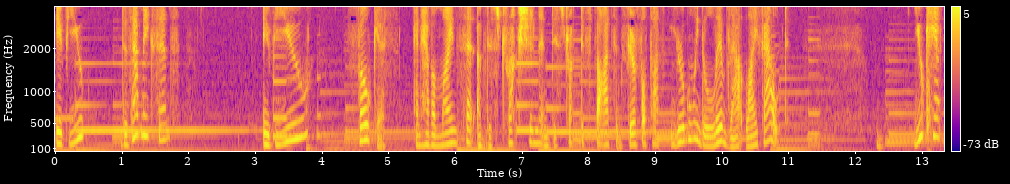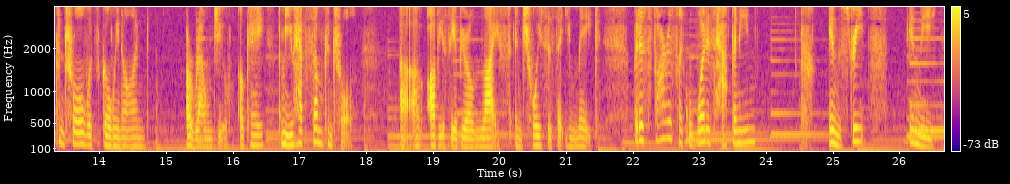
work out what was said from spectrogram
if you, does that make sense? If you focus and have a mindset of destruction and destructive thoughts and fearful thoughts, you're going to live that life out. You can't control what's going on around you, okay? I mean, you have some control, uh, obviously, of your own life and choices that you make. But as far as like what is happening in the streets, in the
